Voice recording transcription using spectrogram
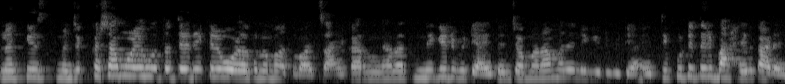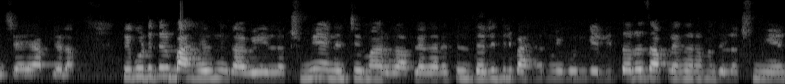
नक्कीच म्हणजे कशामुळे होतं ते देखील ओळखणं महत्वाचं आहे. कारण घरात निगेटिव्हिटी आहे त्यांच्या मनामध्ये निगेटिव्हिटी आहे. ती कुठेतरी बाहेर काढायची आहे आपल्याला. ती कुठेतरी बाहेर निघावी लक्ष्मी येण्याचे मार्ग आपल्या घरातील दरिद्री बाहेर निघून गेली तरच आपल्या घरामध्ये लक्ष्मी येईल.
